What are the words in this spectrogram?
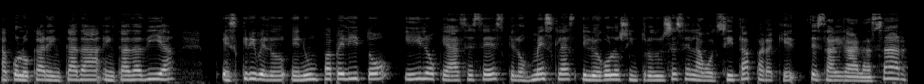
a colocar en cada, en cada día, escríbelo en un papelito y lo que haces es que los mezclas y luego los introduces en la bolsita para que te salga al azar.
